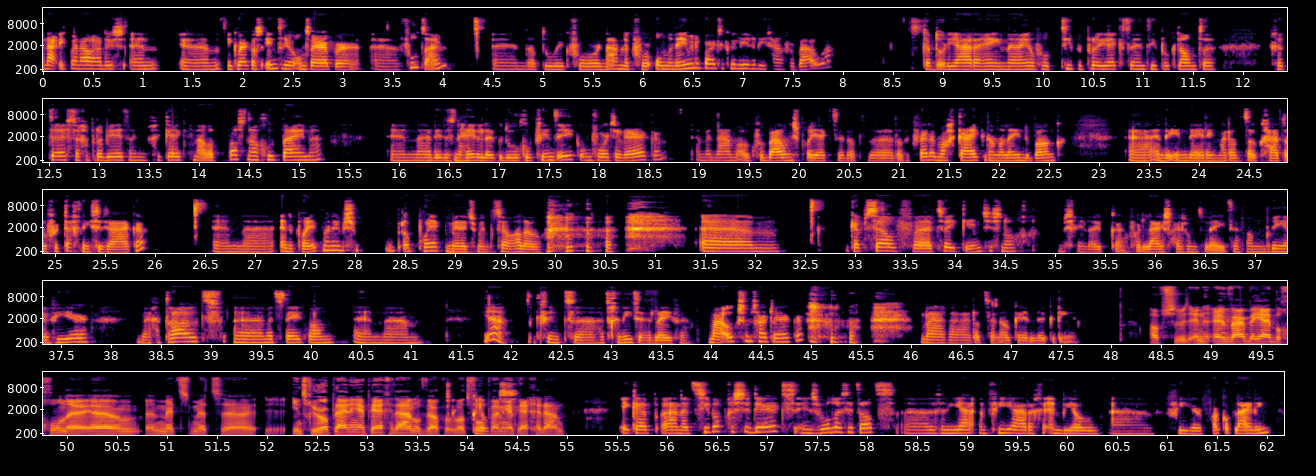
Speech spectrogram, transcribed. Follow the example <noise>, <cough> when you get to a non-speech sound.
Nou, ik ben Laura dus en ehm, ik werk als interieurontwerper fulltime. En dat doe ik voornamelijk voor ondernemende particulieren die gaan verbouwen. Ik heb door de jaren heen heel veel type projecten en type klanten getest en geprobeerd en gekeken van nou, wat past nou goed bij me. En dit is een hele leuke doelgroep, vind ik, om voor te werken. En met name ook verbouwingsprojecten, dat, dat ik verder mag kijken dan alleen de bank. En de indeling, maar dat het ook gaat over technische zaken. En, en de projectmanagement, projectmanagement zo hallo. um, <laughs> ik heb zelf twee kindjes nog. Misschien leuk voor de luisteraars om te weten, van drie en vier. Ik ben getrouwd met Stefan. En um, ja, ik vind het genieten, het leven. Maar ook soms hard werken. <laughs> maar dat zijn ook hele leuke dingen. Absoluut. En, en waar ben jij begonnen? Uh, met met interieuropleiding heb jij gedaan? Of welke, wat voor opleiding heb jij gedaan? Ik heb aan het CIBAP gestudeerd. In Zwolle zit dat. Dat is een, ja, een vierjarige mbo vier vakopleiding.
